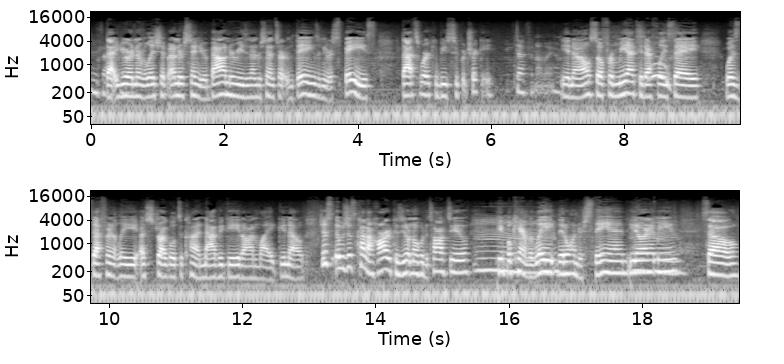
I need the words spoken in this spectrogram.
Exactly. that you're in a relationship, understand your boundaries, and understand certain things in your space, that's where it can be super tricky. definitely. You know. So for me, I could definitely say was definitely a struggle to kind of navigate on like you know just it was just kind of hard because you don't know who to talk to people can't mm. relate they don't understand you know what i mm-hmm. mean so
